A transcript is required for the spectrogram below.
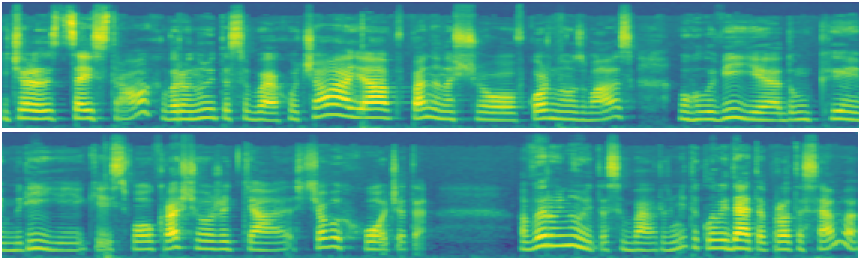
І через цей страх ви руйнуєте себе. Хоча я впевнена, що в кожного з вас в голові є думки, мрії, якісь свого кращого життя, що ви хочете. А ви руйнуєте себе, розумієте? Коли ви йдете проти себе,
